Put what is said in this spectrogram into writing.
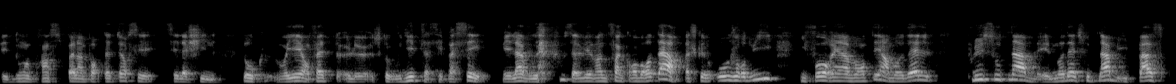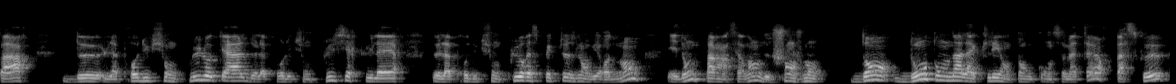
et dont le principal importateur, c'est la Chine. Donc, vous voyez, en fait, le, ce que vous dites, ça s'est passé. Mais là, vous, vous avez 25 ans de retard parce qu'aujourd'hui, il faut réinventer un modèle plus soutenable. Et le modèle soutenable, il passe par de la production plus locale, de la production plus circulaire, de la production plus respectueuse de l'environnement, et donc par un certain nombre de changements dont on a la clé en tant que consommateur, parce que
